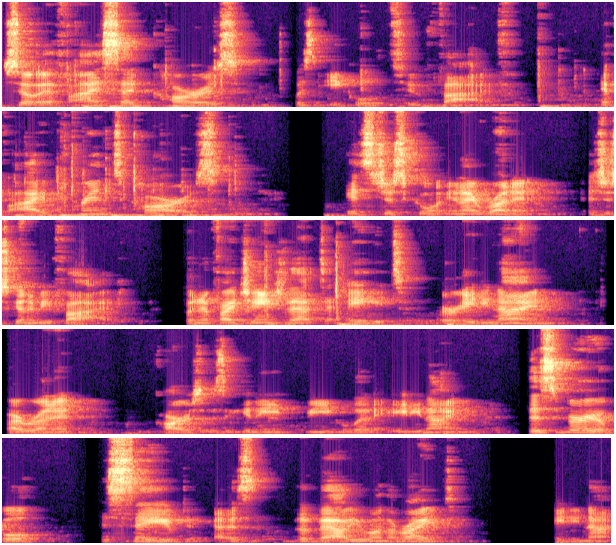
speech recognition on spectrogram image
So if I said cars was equal to 5, if I print cars, it's just going, and I run it, it's just going to be 5. But if I change that to 8 or 89, if I run it, cars is going to be equal to 89. This variable is saved as the value on the right, 89.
